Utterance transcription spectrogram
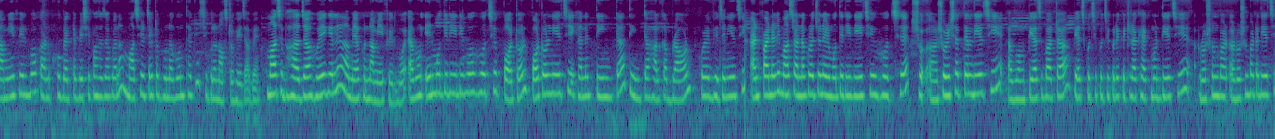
নামিয়ে ফেলব, কারণ খুব একটা বেশি ভাজা যাবে না। মাছের যে একটা গুণাগুণ থাকে, সেগুলো নষ্ট হয়ে যাবে। মাছ ভাজা হয়ে গেলে আমি এখন নামিয়ে ফেলব এবং এর মধ্যে দিয়ে দিব হচ্ছে পটল। পটল নিয়েছি এখানে তিনটা তিনটা হালকা ব্রাউন করে ভেজে নিয়েছি। অ্যান্ড ফাইনালি মাছ রান্না করার জন্য এর মধ্যে দিয়ে দিয়েছি হচ্ছে সরিষার তেল দিয়েছি এবং পেঁয়াজ বাটা, পেঁয়াজ কুচি কুচি করে কেটে রাখা এক মুঠ দিয়েছি রসুন বা, রসুন বাটা দিয়েছি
